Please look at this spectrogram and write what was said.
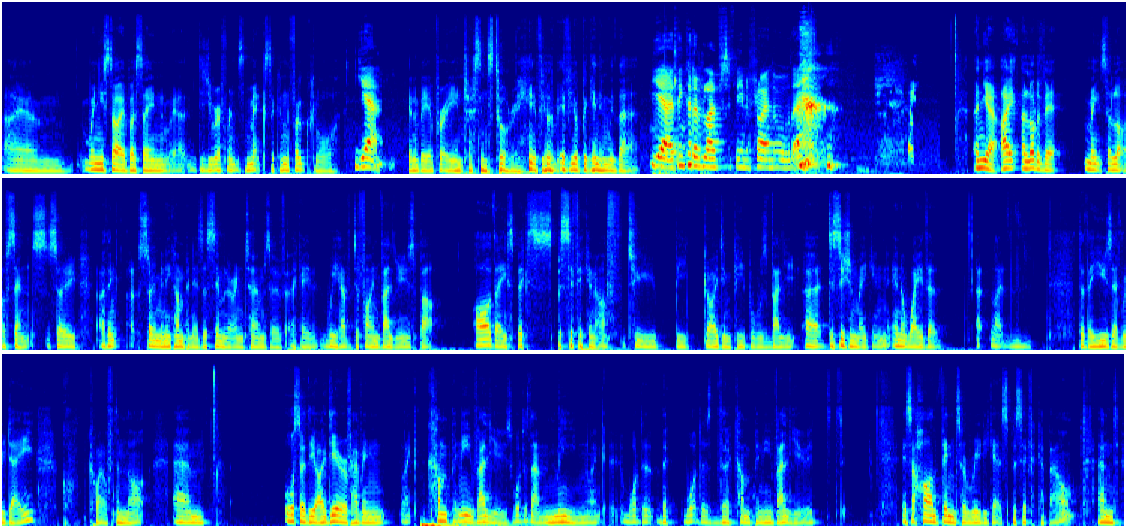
I um when you started by saying, uh, did you reference Mexican folklore? Yeah, going to be a pretty interesting story if you're if you're beginning with that. Yeah, I think I'd have loved being a fly on the wall there. and yeah, I a lot of it makes a lot of sense. So I think uh, so many companies are similar in terms of okay, we have defined values, but are they spe- specific enough to be guiding people's value uh, decision making in a way that uh, like that they use every day? Quite often not. Um, also, the idea of having like company values. What does that mean? Like, what do the what does the company value? It, it's a hard thing to really get specific about. And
